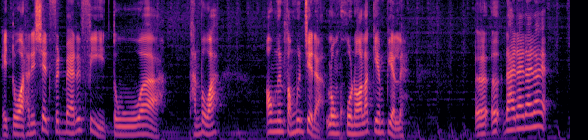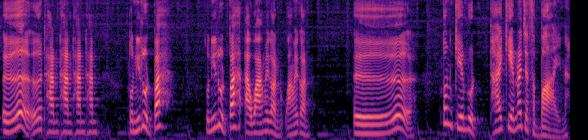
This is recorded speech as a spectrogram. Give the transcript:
ไอตัวทันิเชตเฟสแบร์ได้สี่ตัว ทันปะวะ เอาเงิน27,000อะลงโคนอสแล้วเกมเปลี่ยนเลย เออเออได้ได้ได้ได้เออเออทันทันทันทันตัวนี้หลุดปะตัวนี้หลุดปะอะวางไปก่อนวางไปก่อน เออ ต้นเกมหลุดท้ายเกมน่าจะสบายนะ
